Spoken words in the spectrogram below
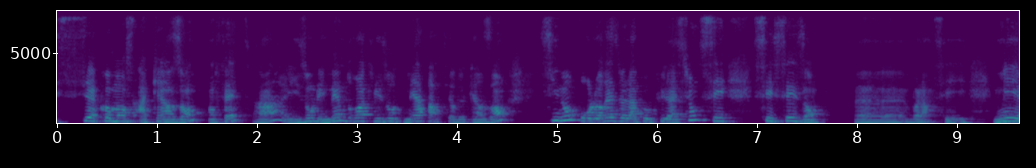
ça commence à 15 ans, en fait. Hein, ils ont les mêmes droits que les autres, mais à partir de 15 ans. Sinon, pour le reste de la population, c'est 16 ans. voilà, mais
